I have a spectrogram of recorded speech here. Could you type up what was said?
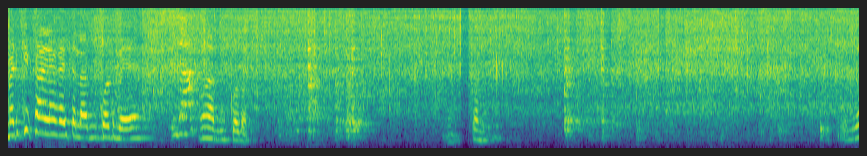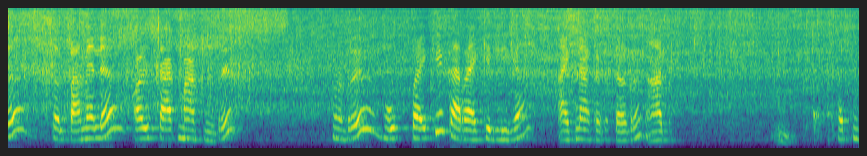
ಮಡಿಕೆ ಕಾಳಾಗ ಐತಲ್ಲ ಅದನ್ನ ಕೊಡ್ಬೆ. ಹ್ಞೂ ಅದನ್ನ ಕೊಡು. ಇದು ಸ್ವಲ್ಪ ಆಮೇಲೆ ಅಳು ಸ್ಟಾರ್ಟ್ ಮಾಡ್ತೀನಿ ರೀ. ನೋಡ್ರಿ ಉಪ್ಪು ಹಾಕಿ ಖಾರ ಹಾಕಿದ್ಲಿ ಈಗ. ಹಾಕಿನ ಹಾಕಕತ್ತಾಳ್ರಿ ಹಾಕಿ ಹ್ಞೂ ಅರ್ಶಿನ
